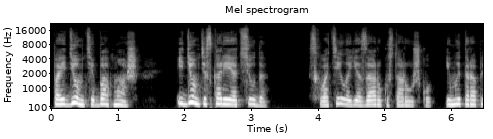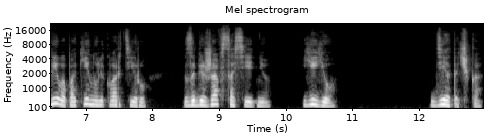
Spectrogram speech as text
«Пойдемте, баб Маш, идемте скорее отсюда!» Схватила я за руку старушку, и мы торопливо покинули квартиру, забежав в соседнюю. Ее. «Деточка!»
